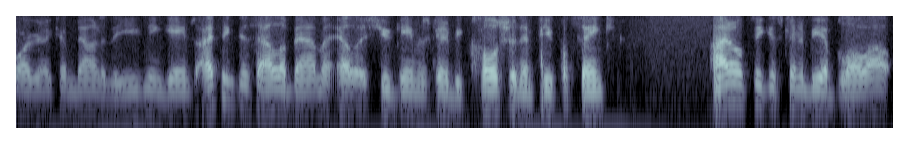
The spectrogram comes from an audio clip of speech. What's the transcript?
We're going to come down to the evening games. I think this Alabama LSU game is going to be closer than people think. I don't think it's going to be a blowout.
